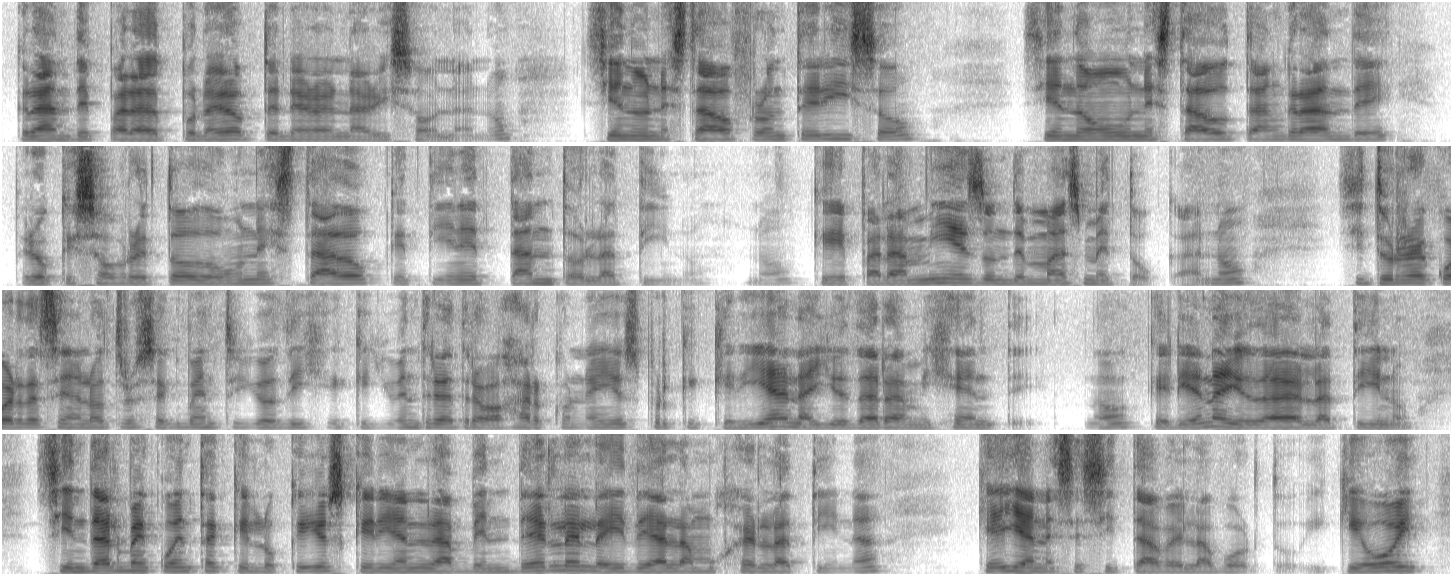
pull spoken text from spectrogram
grande para poder obtener en Arizona, ¿no? Siendo un estado fronterizo, siendo un estado tan grande, pero que sobre todo un estado que tiene tanto latino. ¿no? Que para mí es donde más me toca, ¿no? Si tú recuerdas en el otro segmento yo dije que yo entré a trabajar con ellos porque querían ayudar a mi gente, ¿no? Querían ayudar al latino, sin darme cuenta que lo que ellos querían era venderle la idea a la mujer latina que ella necesitaba el aborto y que hoy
